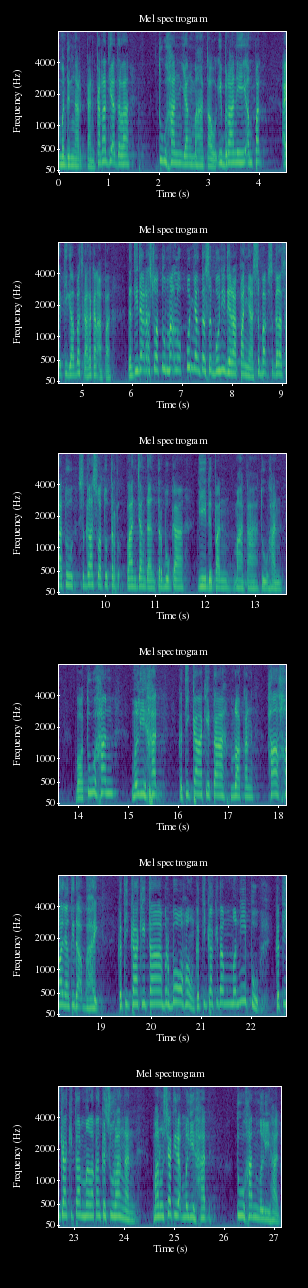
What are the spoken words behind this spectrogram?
mendengarkan. Karena dia adalah Tuhan yang maha tahu. Ibrani 4 ayat 13 katakan apa? Dan tidak ada suatu makhluk pun yang tersembunyi di hadapannya sebab segala satu segala suatu terlanjang dan terbuka di depan mata Tuhan. Bahwa Tuhan melihat ketika kita melakukan hal-hal yang tidak baik, ketika kita berbohong, ketika kita menipu, ketika kita melakukan kesurangan, manusia tidak melihat, Tuhan melihat.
